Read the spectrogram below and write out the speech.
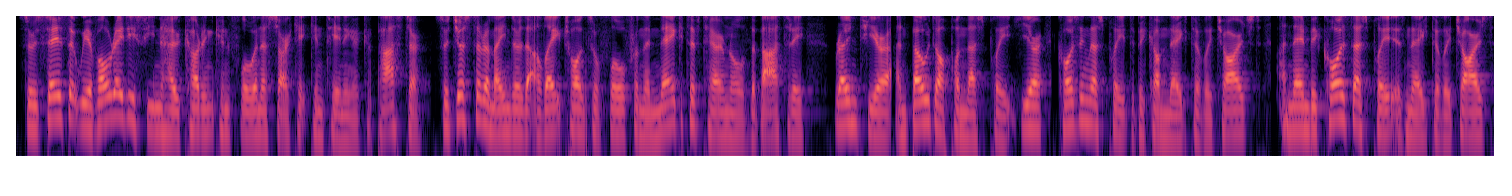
So it says that we have already seen how current can flow in a circuit containing a capacitor. So just a reminder that electrons will flow from the negative terminal of the battery round here and build up on this plate here, causing this plate to become negatively charged. And then because this plate is negatively charged,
